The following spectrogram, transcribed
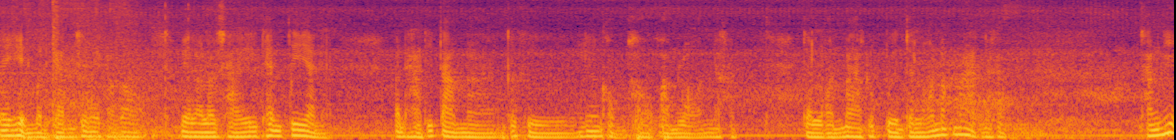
ได้เห็นเหมือนกันใช่ไหมครับว่าเวลาเราใช้แท่นเตี้ยเนี่ยปัญหาที่ตามมาก็คือเรื่องของเผาความร้อนนะครับ จะร้อนมากลูกปืนจะร้อนมากๆนะครับ ครั้งนี้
